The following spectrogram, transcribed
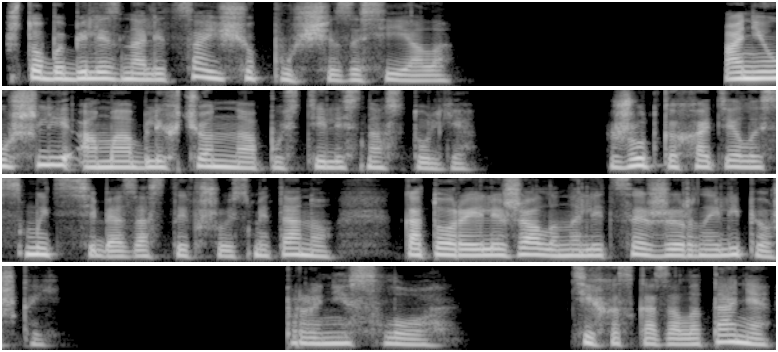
чтобы белизна лица еще пуще засияла. Они ушли, а мы облегченно опустились на стулья. Жутко хотелось смыть с себя застывшую сметану, которая лежала на лице жирной лепешкой. «Пронесло», — тихо сказала Таня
